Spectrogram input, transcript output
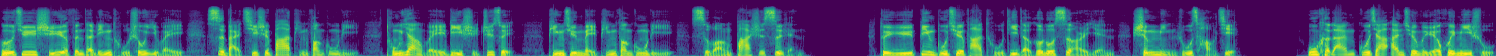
俄军十月份的领土收益为四百七十八平方公里，同样为历史之最，平均每平方公里死亡八十四人。对于并不缺乏土地的俄罗斯而言，生命如草芥。乌克兰国家安全委员会秘书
